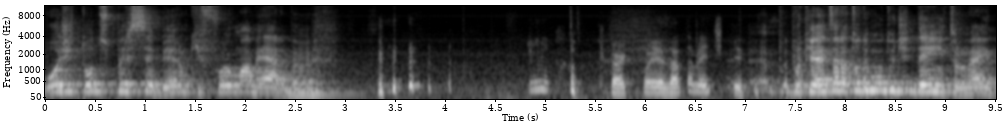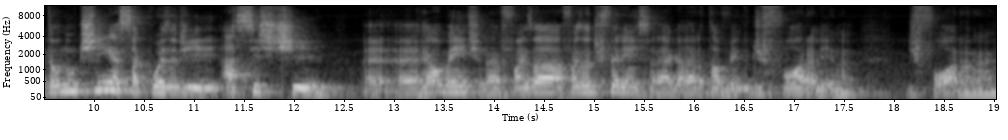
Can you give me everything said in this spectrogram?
Hoje todos perceberam que foi uma merda. Pior que foi exatamente isso. Porque antes era todo mundo de dentro, né? Então não tinha essa coisa de assistir. É, é, realmente, né? Faz a, faz a diferença, né? A galera tá vendo de fora ali, né? De fora, né?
